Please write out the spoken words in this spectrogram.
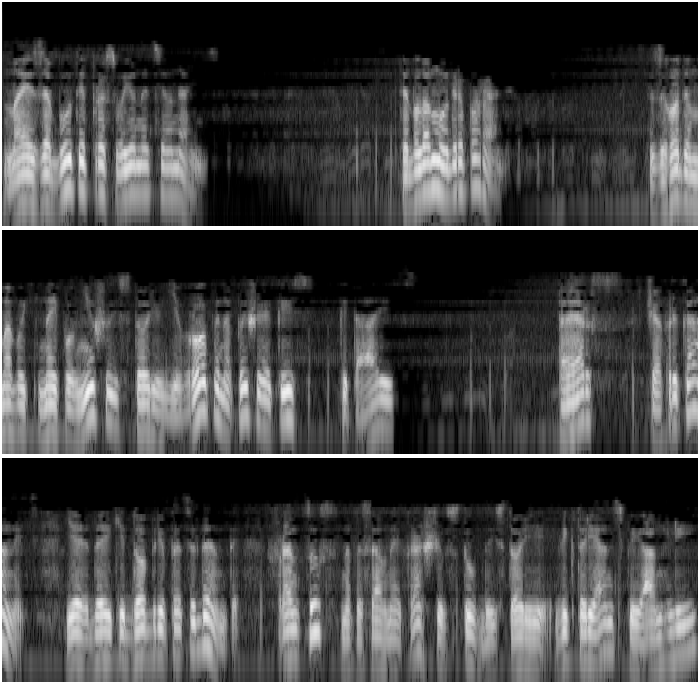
має забути про свою національність. Це була мудра порада. Згодом, мабуть, найповнішу історію Європи напише якийсь китаєць, перс чи африканець. Є деякі добрі прецеденти. Француз написав найкращий вступ до історії Вікторіанської Англії.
